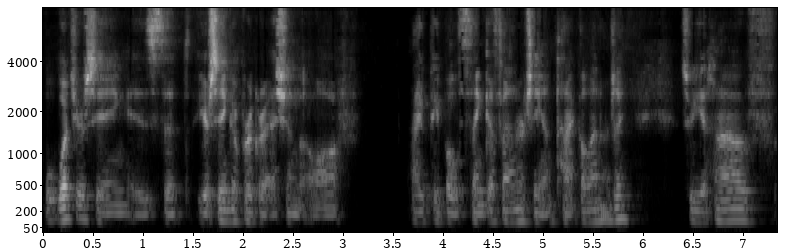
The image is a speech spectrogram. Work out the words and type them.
what you're seeing is that you're seeing a progression of how people think of energy and tackle energy. So you have,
